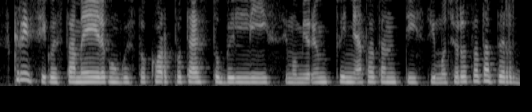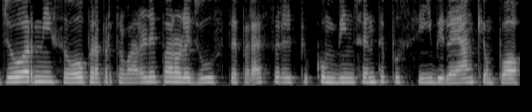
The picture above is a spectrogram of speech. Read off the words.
Scrissi questa mail con questo corpo testo bellissimo, mi ero impegnata tantissimo, c'ero stata per giorni sopra per trovare le parole giuste, per essere il più convincente possibile anche un po'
